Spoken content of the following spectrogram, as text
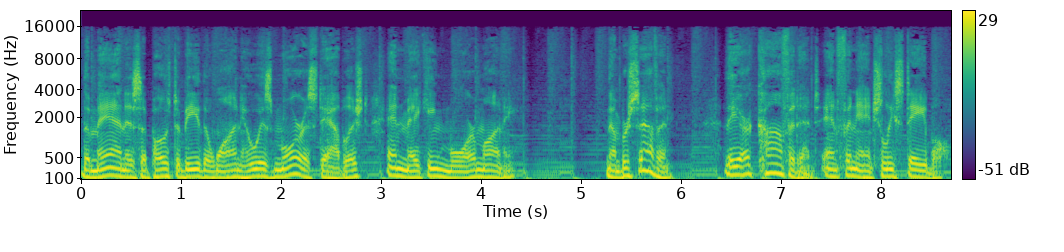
the man is supposed to be the one who is more established and making more money. Number 7. They are confident and financially stable.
